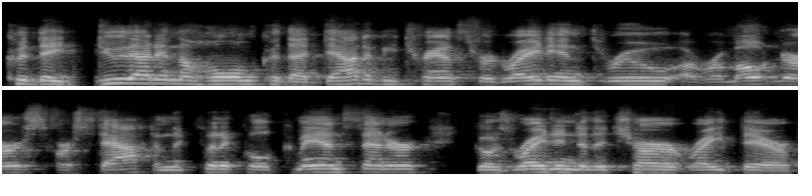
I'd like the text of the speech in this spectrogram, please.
Could they do that in the home? Could that data be transferred right in through a remote nurse or staff in the clinical command center? Goes right into the chart right there.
